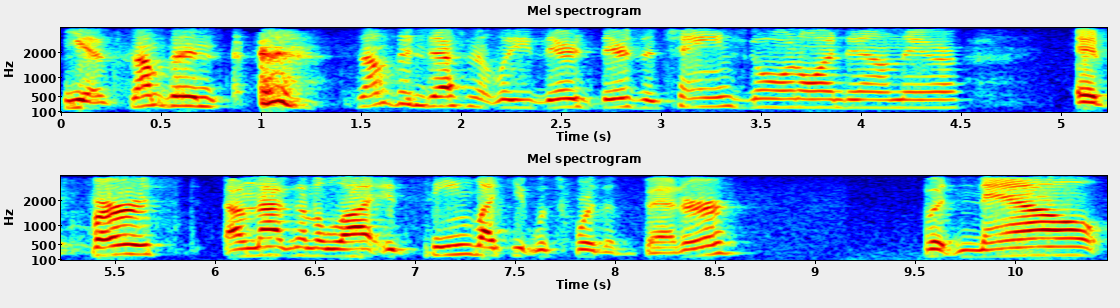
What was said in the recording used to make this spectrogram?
Yes, yeah, something, something definitely. There's there's a change going on down there. At first, I'm not gonna lie, it seemed like it was for the better, but now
